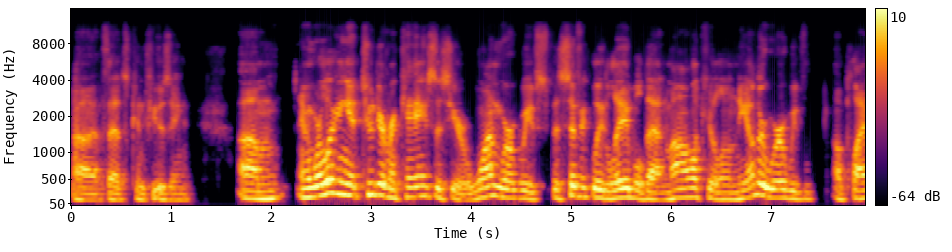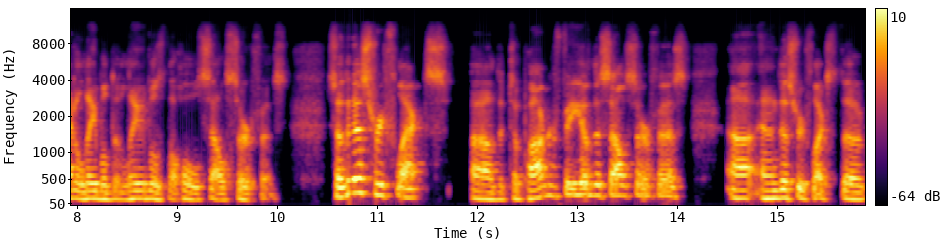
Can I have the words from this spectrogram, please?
uh, if that's confusing. Um, and we're looking at two different cases here. One where we've specifically labeled that molecule and the other where we've applied a label that labels the whole cell surface. So this reflects uh, the topography of the cell surface, uh, and this reflects the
